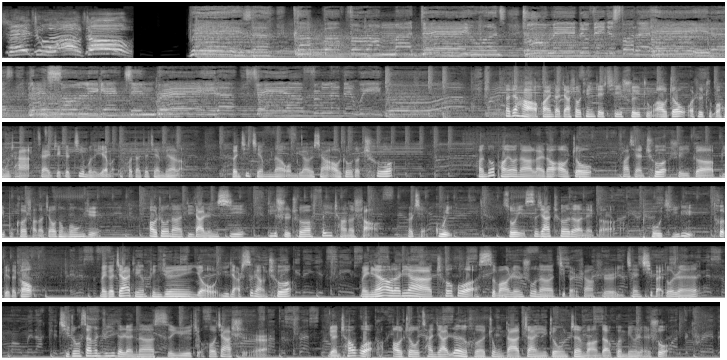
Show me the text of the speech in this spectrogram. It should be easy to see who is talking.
Speaker 1: 水煮澳洲。
Speaker 2: 大家好，欢迎大家收听这期《水煮澳洲》，我是主播红茶，在这个寂寞的夜晚又和大家见面了。本期节目呢，我们聊一下澳洲的车。很多朋友呢来到澳洲，发现车是一个必不可少的交通工具。澳洲呢地大人稀，的士车非常的少，而且贵，所以私家车的那个普及率特别的高。每个家庭平均有一点四辆车。每年澳大利亚车祸死亡人数呢，基本上是一千七百多人，其中三分之一的人呢死于酒后驾驶，远超过澳洲参加任何重大战役中阵亡的官兵人数。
